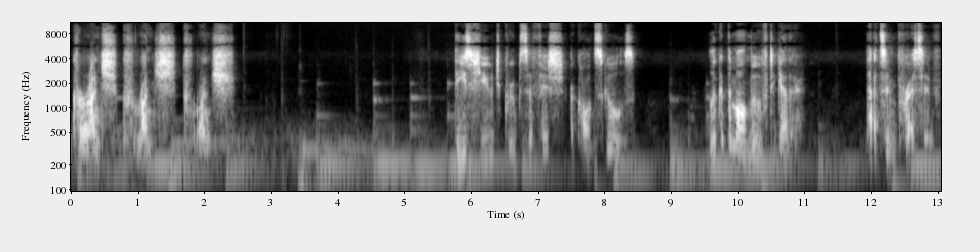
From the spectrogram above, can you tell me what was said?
Crunch, crunch, crunch. Huge groups of fish are called schools. Look at them all move together. That's impressive.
